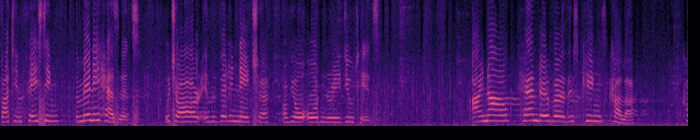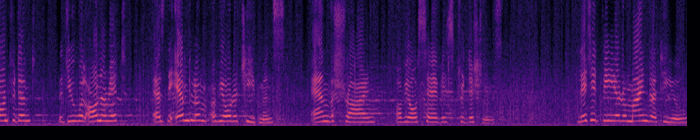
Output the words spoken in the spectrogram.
but in facing the many hazards which are in the very nature of your ordinary duties. I now hand over this King's colour, confident that you will honour it as the emblem of your achievements and the shrine of your service traditions. Let it be a reminder to you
